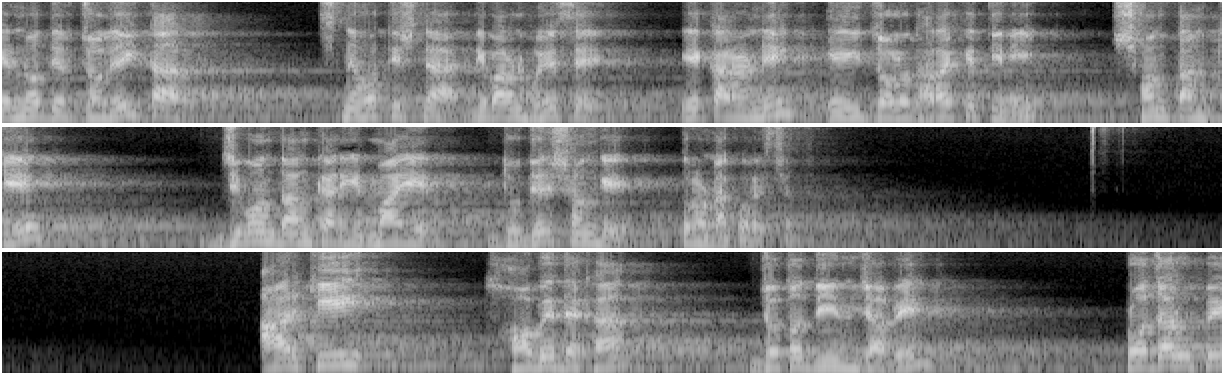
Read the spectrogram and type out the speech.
এ নদের জলেই তার স্নেহ তৃষ্ণা নিবারণ হয়েছে, এ কারণেই এই জলধারাকে তিনি সন্তানকে জীবনদানকারী মায়ের দুধের সঙ্গে তুলনা করেছেন। আর কি হবে দেখা, যত দিন যাবে, প্রজারূপে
